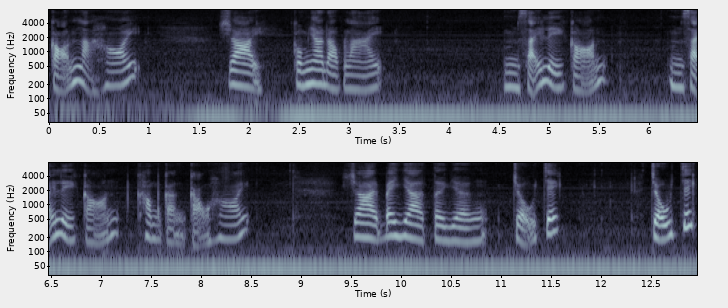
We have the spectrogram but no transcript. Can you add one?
cỏn là hói. Rồi, cùng nhau đọc lại. Mình xảy lị cỏn, mình xảy lị cỏn, không cần cậu hói. Rồi, bây giờ từ dựng, chủ trích. Chủ trích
